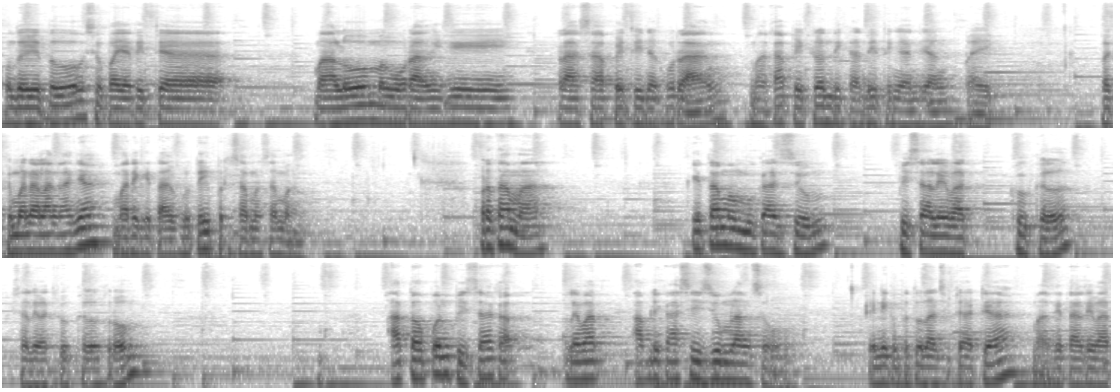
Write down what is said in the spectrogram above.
Untuk itu supaya tidak malu mengurangi rasa PD-nya kurang, maka background diganti dengan yang baik. Bagaimana langkahnya? Mari kita ikuti bersama-sama. Pertama, kita membuka Zoom bisa lewat Google, bisa lewat Google Chrome, ataupun bisa lewat aplikasi Zoom langsung. Ini kebetulan sudah ada, maka kita lewat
